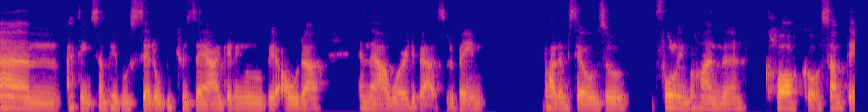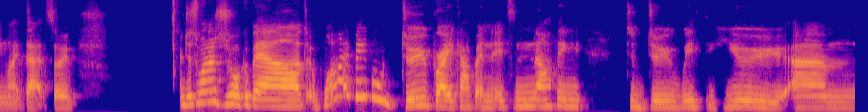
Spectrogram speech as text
Um, i think some people settle because they are getting a little bit older and they are worried about sort of being by themselves or falling behind the clock or something like that. So I just wanted to talk about why people do break up and it's nothing to do with you. Um,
